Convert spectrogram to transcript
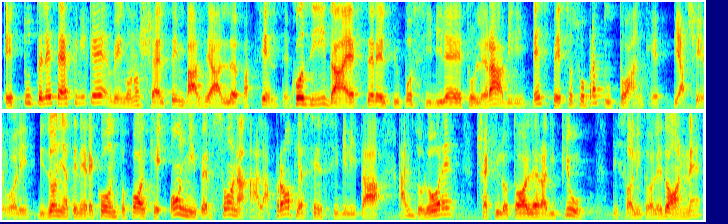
e tutte le tecniche vengono scelte in base al paziente, così da essere il più possibile tollerabili e spesso soprattutto anche piacevoli. Bisogna tenere conto poi che ogni persona ha la propria sensibilità al dolore, c'è chi lo tollera di più, di solito le donne,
